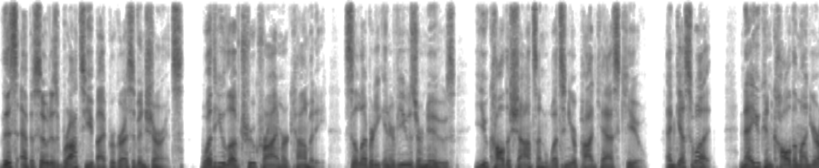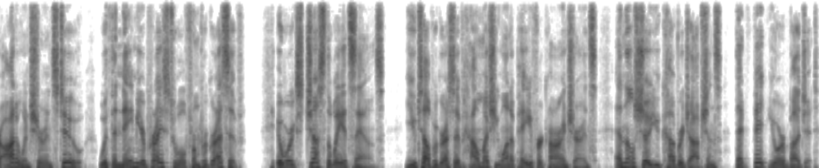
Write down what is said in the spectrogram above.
This episode is brought to you by Progressive Insurance. Whether you love true crime or comedy, celebrity interviews or news, you call the shots on what's in your podcast queue. And guess what? Now you can call them on your auto insurance too with the Name Your Price tool from Progressive. It works just the way it sounds. You tell Progressive how much you want to pay for car insurance, and they'll show you coverage options that fit your budget.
